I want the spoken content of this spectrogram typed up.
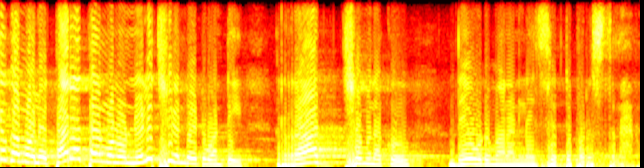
యుగములు తరతరములు నిలిచి ఉండేటువంటి రాజ్యమునకు దేవుడు మనల్ని సిద్ధపరుస్తున్నాడు.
